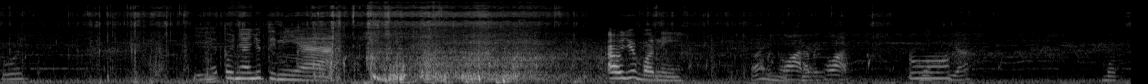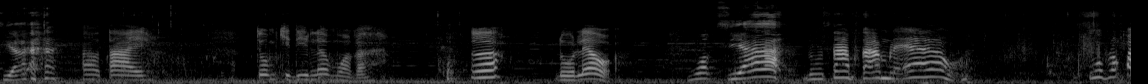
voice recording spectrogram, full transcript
โอ้ยเย้ตัวใหญ่อยุติเนี่ยเอาอยู่บ่นี่ทอดไปทอดโอ้หมกเสียหมกเสียเอาตาย จมขีดดินแล้วหมวกอะเออโดดแล้ว หมวกเสียโดดตามตามแล้วจูบลงไป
